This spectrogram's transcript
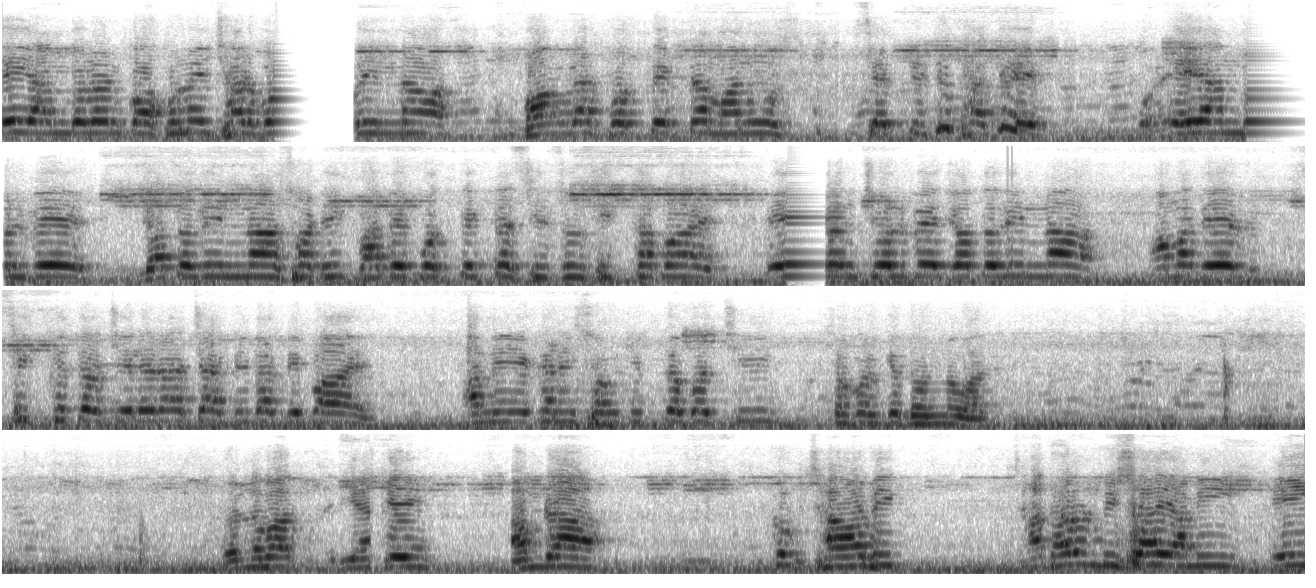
এই আন্দোলন কখনোই ছাড়ব না, বাংলার প্রত্যেকটা মানুষ সেফটিতে থাকে। এই আন্দোলন যতদিন না সঠিকভাবে প্রত্যেকটা শিশু শিক্ষা পায়। এই চলবে যতদিন না আমাদের শিক্ষিত ছেলেরা চাকরি বাকরি পায়। আমি এখানে সংক্ষিপ্ত করছি। সকলকে ধন্যবাদ। ধন্যবাদ রিয়াকে। আমরা খুব স্বাভাবিক, সাধারণ বিষয়, আমি এই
